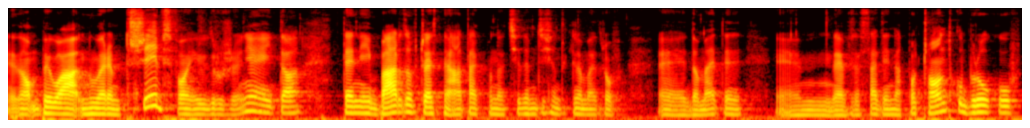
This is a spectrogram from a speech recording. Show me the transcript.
no, była numerem 3 w swojej drużynie i to ten jej bardzo wczesny atak, ponad 70 km yy, do mety, yy, w zasadzie na początku bruków,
